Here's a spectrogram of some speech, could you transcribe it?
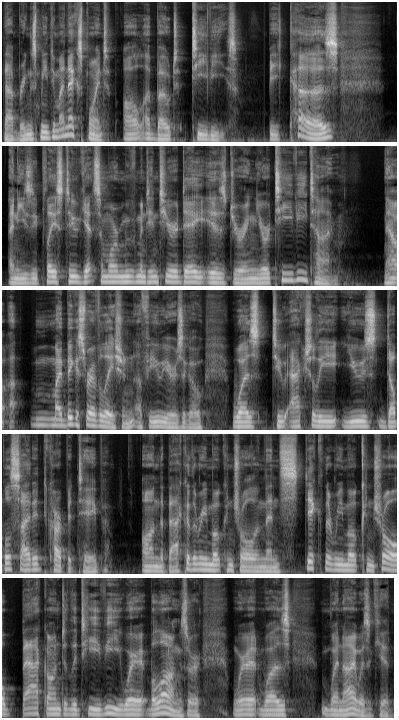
that brings me to my next point all about TVs. Because an easy place to get some more movement into your day is during your TV time. Now, uh, my biggest revelation a few years ago was to actually use double sided carpet tape on the back of the remote control and then stick the remote control back onto the TV where it belongs or where it was when I was a kid.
